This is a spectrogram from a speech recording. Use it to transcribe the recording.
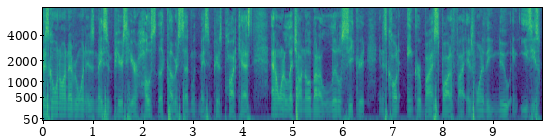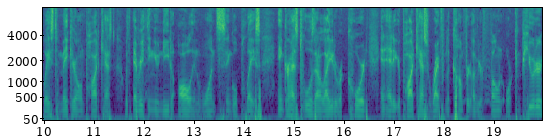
What is going on, everyone? It is Mason Pierce here, host of the Cover 7 with Mason Pierce podcast. And I want to let y'all know about a little secret, and it's called Anchor by Spotify. It is one of the new and easiest ways to make your own podcast with everything you need all in one single place. Anchor has tools that allow you to record and edit your podcast right from the comfort of your phone or computer.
